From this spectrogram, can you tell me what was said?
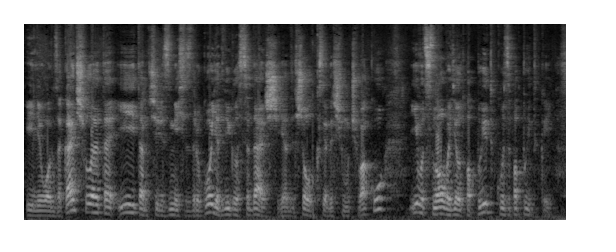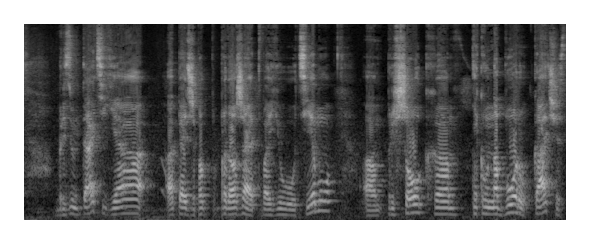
или он заканчивал это, и там через месяц-другой я двигался дальше. Я шел к следующему чуваку, и вот снова делал попытку за попыткой. В результате я, опять же, продолжая твою тему, а, пришел к некому набору качеств,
